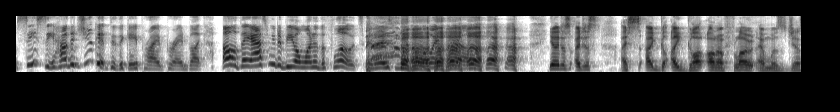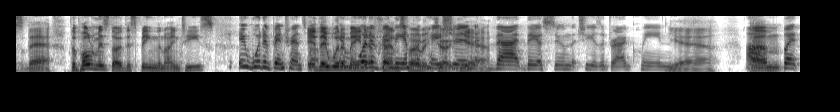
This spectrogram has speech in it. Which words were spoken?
Cece, how did you get through the gay pride parade? And be like, oh, they asked me to be on one of the floats, and I just went all the way through. yeah, I just, I just, I, I got, I got on a float and was just there. The problem is though, this being the '90s, It would have been transphobic. Yeah, they would have made would a have been the transphobic joke, implication yeah. that they assume that she is a drag queen. yeah, Um, but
